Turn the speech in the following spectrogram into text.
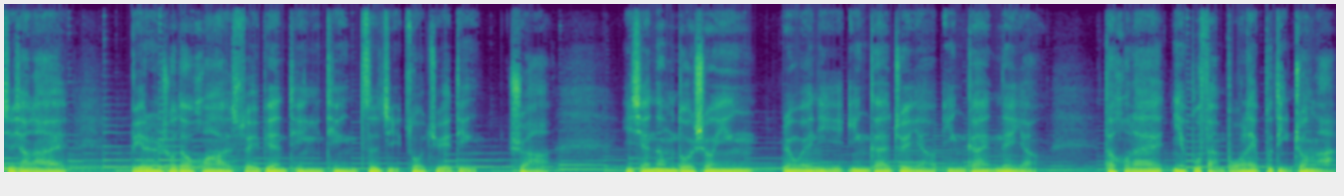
接下来，别人说的话随便听一听，自己做决定。是啊，以前那么多声音认为你应该这样，应该那样，到后来你也不反驳了，也不顶撞了，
